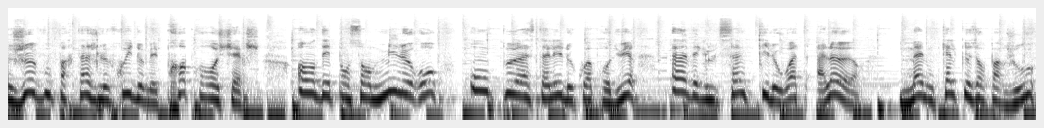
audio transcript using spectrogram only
je vous partage le fruit de mes propres recherches. En dépensant 1000 euros, on peut installer de quoi produire 1,5 kW à l'heure même quelques heures par jour,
